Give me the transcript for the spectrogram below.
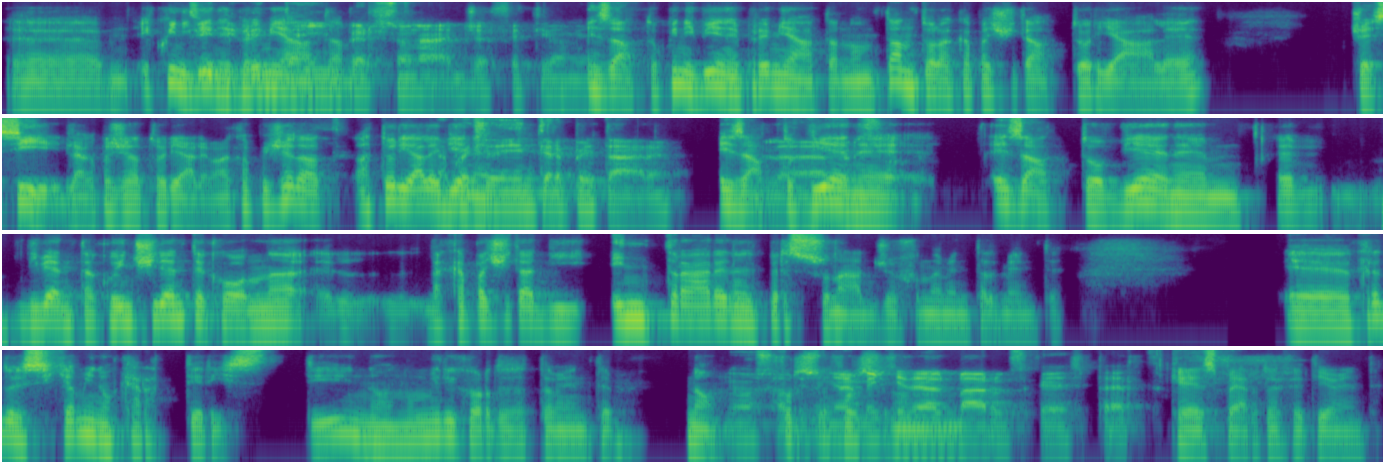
Eh, e quindi sì, viene premiata il personaggio effettivamente. Esatto quindi viene premiata non tanto la capacità attoriale cioè sì la capacità attoriale ma la capacità attoriale la viene capacità di interpretare esatto viene esatto viene eh, diventa coincidente con la capacità di entrare nel personaggio fondamentalmente. Eh, credo che si chiamino caratteristi no non mi ricordo esattamente No, non so, forse, forse chiedere non... al Barus che è esperto. Che è esperto, effettivamente.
